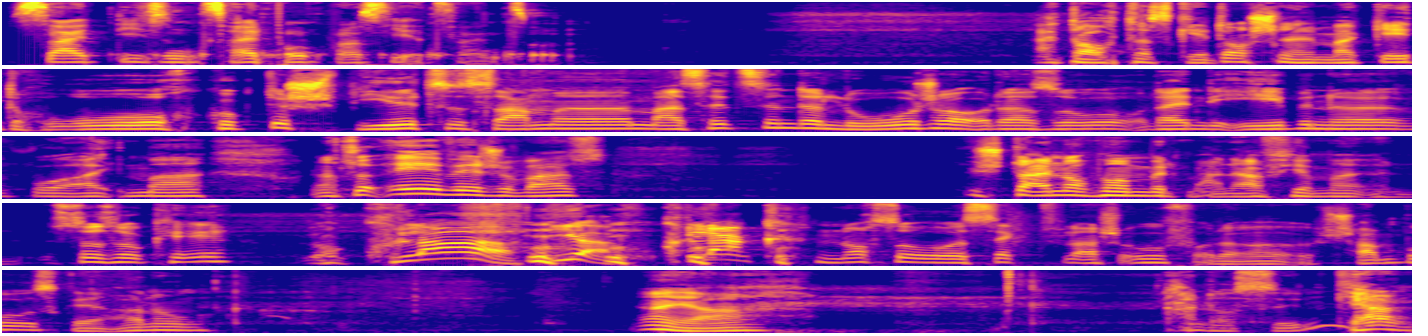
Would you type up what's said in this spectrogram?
seit diesem Zeitpunkt passiert sein soll. Ah, doch, das geht doch schnell. Man geht hoch, guckt das Spiel zusammen, man sitzt in der Loge oder so oder in die Ebene, wo er immer und dann so, ey, welche was? Ich steige noch mal mit meiner Firma in. Ist das okay? Ja, klar. Ja, klack. noch so Sektflasch auf oder Shampoos, keine Ahnung. Naja. Kann doch Sinn. Ja,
